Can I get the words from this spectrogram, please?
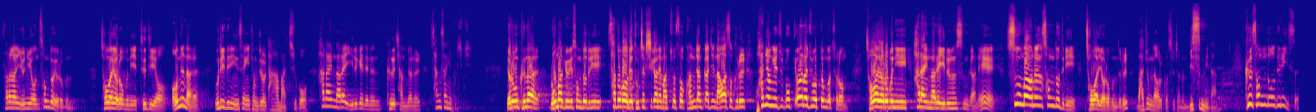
사랑하는 유니온 성도 여러분, 저와 여러분이 드디어 어느 날 우리들이 인생의 경주를 다 마치고 하나님 나라에 이르게 되는 그 장면을 상상해 보십시오. 여러분 그날 로마 교회 성도들이 사도 바울의 도착 시간에 맞춰서 광장까지 나와서 그를 환영해 주고 껴안아 주었던 것처럼 저와 여러분이 하나님 나라에 이르는 순간에 수많은 성도들이 저와 여러분들을 마중 나올 것을 저는 믿습니다. 그 성도들이 있어요.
